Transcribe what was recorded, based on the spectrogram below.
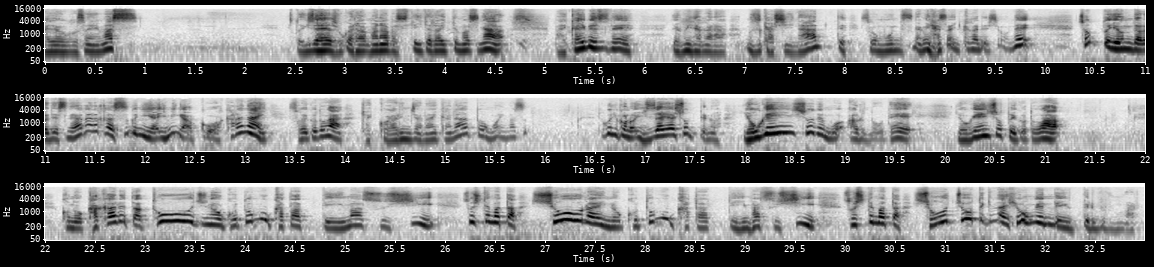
はようございます。イザヤ書から学ばせていただいてますが毎回ですね読みながら難しいなってそう思うんですが皆さんいかがでしょうね。ちょっと読んだらですねなかなかすぐには意味がこうわからないそういうことが結構あるんじゃないかなと思います。特にこのイザヤ書っていうのは予言書でもあるので予言書ということはこの書かれた当時のことも語っていますしそしてまた将来のことも語っていますしそしてまた象徴的な表現で言ってる部分もある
